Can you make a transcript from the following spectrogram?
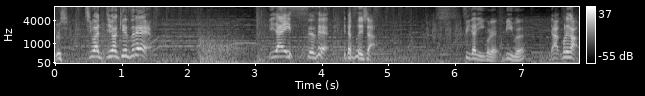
よし、じわじわ削れ痛いっす、先生。下手くそでした。次何これ、ビーム？あ、これが。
